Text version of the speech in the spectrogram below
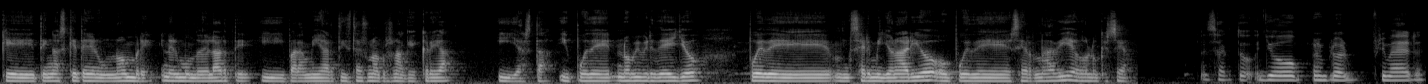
que tengas que tener un nombre en el mundo del arte y para mí artista es una persona que crea y ya está. Y puede no vivir de ello, puede ser millonario o puede ser nadie o lo que sea. Exacto. Yo, por ejemplo, el primer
